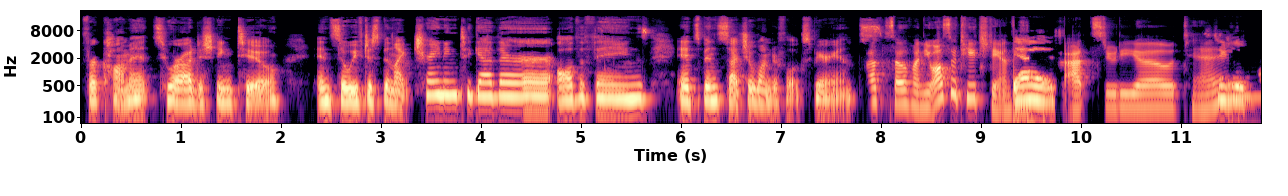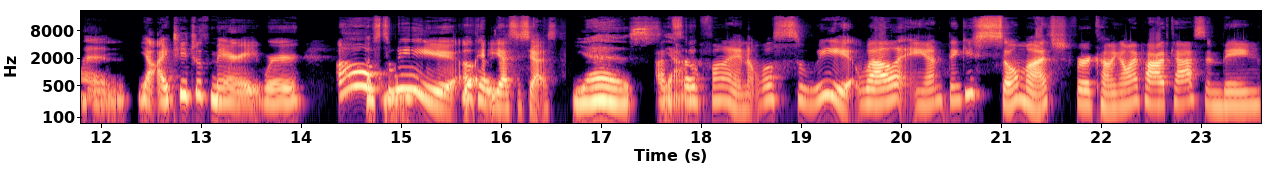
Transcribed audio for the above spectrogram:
for Comets who are auditioning too. And so we've just been like training together, all the things. And it's been such a wonderful experience. That's so fun. You also teach dance yes. at Studio 10. Studio 10. Yeah, I teach with Mary. We're Oh, um, sweet. Okay, yes, yes, yes. Yes. That's yeah. so fun. Well, sweet. Well, Anne, thank you so much for coming on my podcast and being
